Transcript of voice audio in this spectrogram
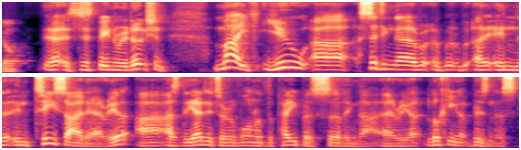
No. Yeah, it's just been a reduction. Mike, you are sitting there uh, in in Teesside area uh, as the editor of one of the papers serving that area, looking at business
